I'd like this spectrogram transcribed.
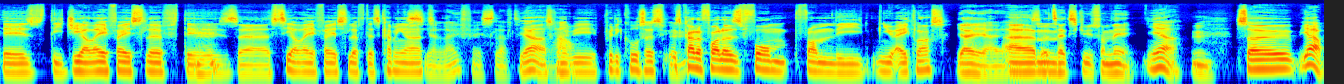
There's the GLA facelift. There's uh, CLA facelift that's coming out. CLA facelift. Yeah, it's going to be pretty cool. So it's, it kind of follows form from the new A class. Yeah, yeah, yeah. so Um, it takes cues from there. Yeah. So yeah,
